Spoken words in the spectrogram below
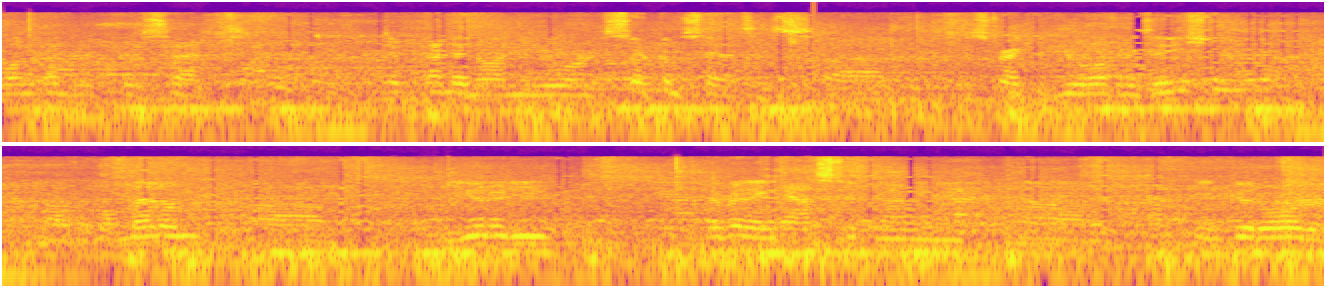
100% dependent on your circumstances, uh, the strength of your organization, uh, the momentum, uh, the unity. Everything has to be uh, in good order.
